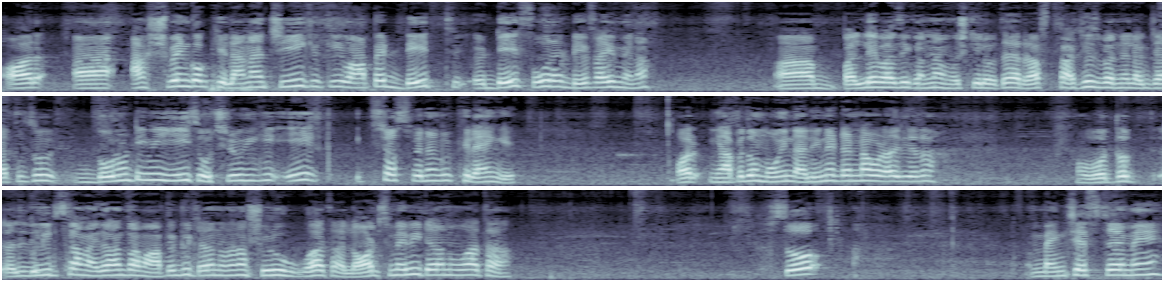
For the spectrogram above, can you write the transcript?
और अश्विन को खिलाना चाहिए, क्योंकि वहाँ पे डे डे फोर और डे फाइव में ना बल्लेबाजी करना मुश्किल होता है रफ पैचेस बनने लग जाते हैं। तो दोनों टीमें यही सोच रही होगी कि एक एक्स्ट्रा स्पिनर को खिलाएँगे। और यहाँ पे तो मोइन अली ने टंडा उड़ा दिया था। वो तो लीड्स का मैदान था वहाँ पे भी टर्न होना शुरू हुआ था लॉर्ड्स में भी टर्न हुआ था। सो so, मैनचेस्टर में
